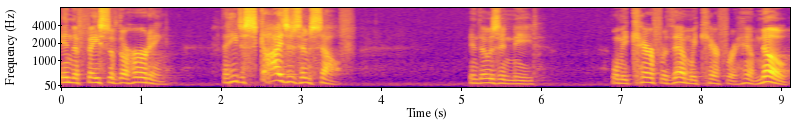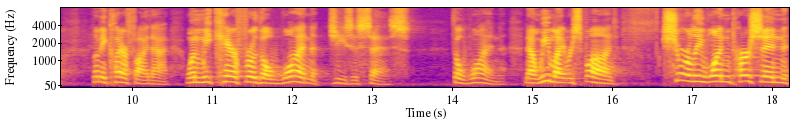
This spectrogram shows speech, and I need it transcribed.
in the face of the hurting, that he disguises himself in those in need. When we care for them, we care for him. No, let me clarify that. When we care for the one, Jesus says, the one. Now, we might respond, surely one person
